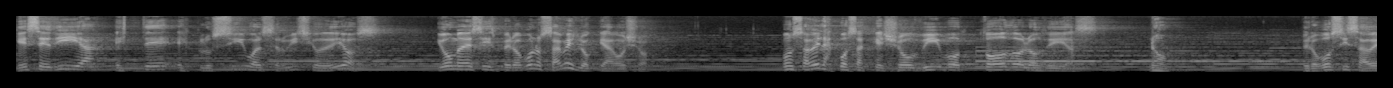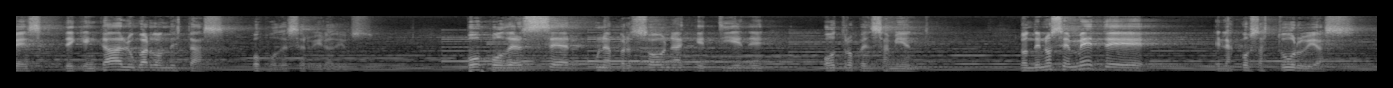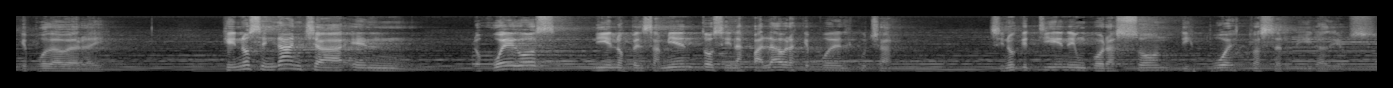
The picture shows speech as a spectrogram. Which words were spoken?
que ese día esté exclusivo al servicio de Dios. Y vos me decís, pero vos no sabés lo que hago yo. Vos sabés las cosas que yo vivo todos los días. No. Pero vos sí sabés de que en cada lugar donde estás, vos podés servir a Dios. Vos podés ser una persona que tiene otro pensamiento. Donde no se mete en las cosas turbias que pueda haber ahí. Que no se engancha en los juegos, ni en los pensamientos, ni en las palabras que pueden escuchar. Sino que tiene un corazón dispuesto a servir a Dios.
